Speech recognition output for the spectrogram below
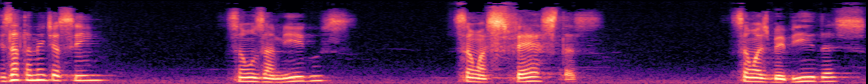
exatamente assim. São os amigos, são as festas, são as bebidas,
